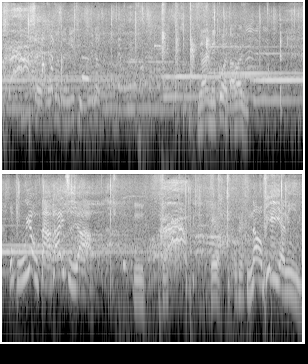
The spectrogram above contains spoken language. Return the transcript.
干扰我了。雨水的或者泥土味道很浓厚。你来，你过来打拍子。我不用打拍子呀，嗯，可以了，OK。你闹屁呀你！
